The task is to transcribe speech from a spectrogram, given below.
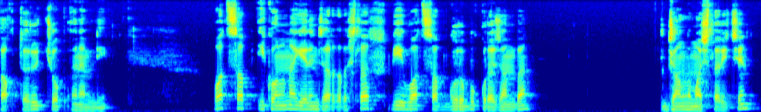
faktörü çok önemli. WhatsApp ikonuna gelince arkadaşlar bir WhatsApp grubu kuracağım ben. Canlı maçlar için.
